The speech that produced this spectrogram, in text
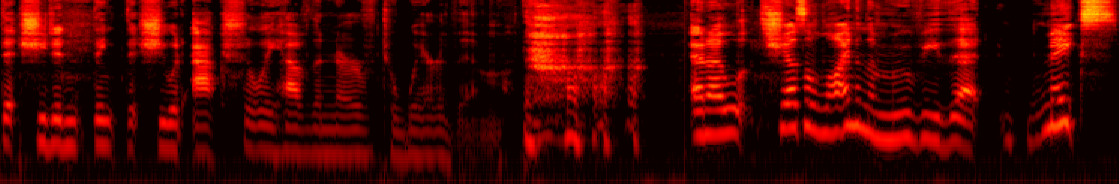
that she didn't think that she would actually have the nerve to wear them. and I she has a line in the movie that makes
